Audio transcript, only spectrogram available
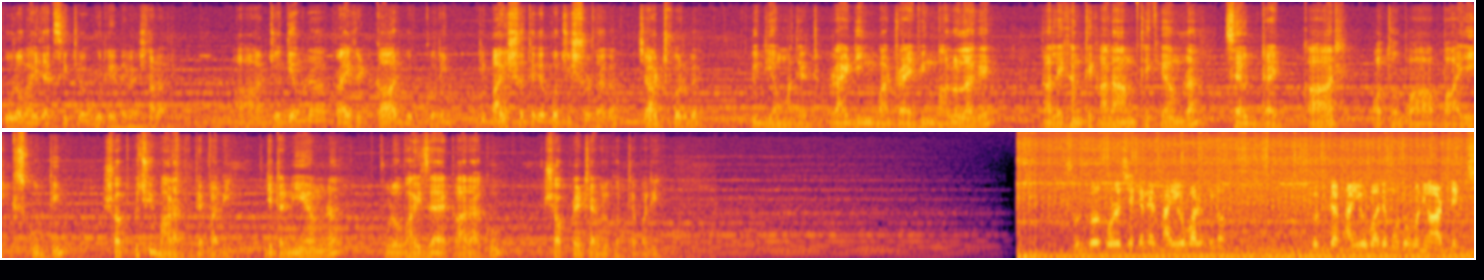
পুরো ভাইজাগ সিটিও ঘুরিয়ে দেবে সারাদিন। আর যদি আমরা প্রাইভেট কার বুক করি, এটি বাইশশো থেকে পঁচিশশো টাকা চার্জ করবে। যদি আমাদের রাইডিং বা ড্রাইভিং ভালো লাগে, তাহলে এখান থেকে আরাম থেকে আমরা সেলফ ড্রাইভ কার অথবা বাইক স্কুটি সব কিছুই ভাড়া দিতে পারি, যেটা নিয়ে আমরা পুরো ভাইজ্যাক আরাকু সবটাই ট্রাভেল করতে পারি। সুন্দর করেছে এখানে ফ্লাইওভারগুলো প্রতিটা ফ্লাইওভারে মধুবনী আর্ট দেখছি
